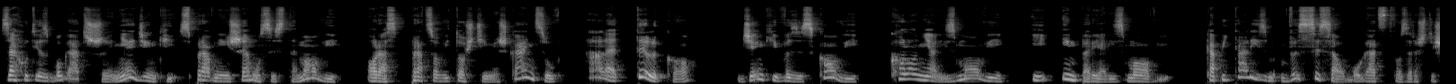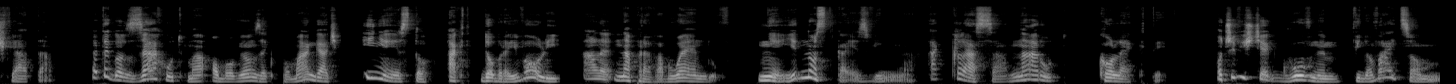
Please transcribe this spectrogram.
Zachód jest bogatszy nie dzięki sprawniejszemu systemowi oraz pracowitości mieszkańców, ale tylko dzięki wyzyskowi, kolonializmowi i imperializmowi. Kapitalizm wysysał bogactwo z reszty świata. Dlatego Zachód ma obowiązek pomagać i nie jest to akt dobrej woli, ale naprawa błędów. Nie jednostka jest winna, a klasa, naród, kolektyw. Oczywiście głównym winowajcą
